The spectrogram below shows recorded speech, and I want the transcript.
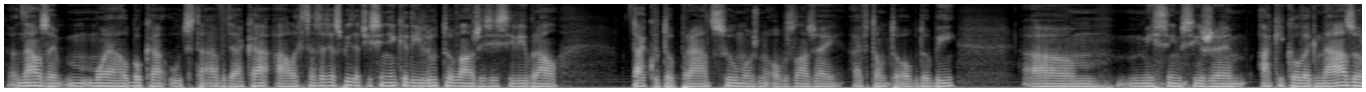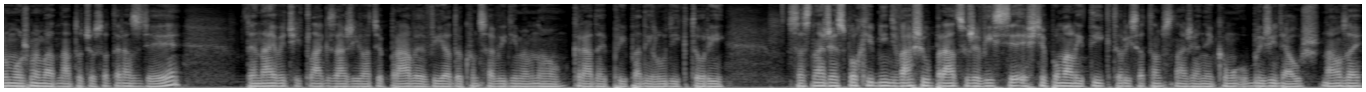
Naozaj moja hlboká úcta a vďaka, ale chcem sa ťa spýtať, či si niekedy ľutoval, že si si vybral takúto prácu, možno obzvlášť aj, aj v tomto období. Um, myslím si, že akýkoľvek názor môžeme mať na to, čo sa teraz deje, ten najväčší tlak zažívate práve vy a dokonca vidíme mnohokrát aj prípady ľudí, ktorí sa snažia spochybniť vašu prácu, že vy ste ešte pomaly tí, ktorí sa tam snažia niekomu ubližiť a už naozaj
